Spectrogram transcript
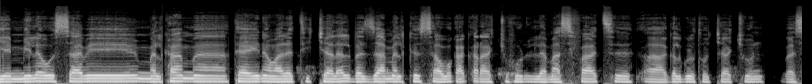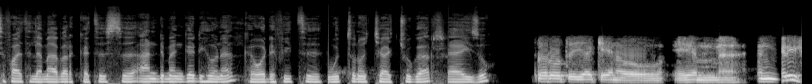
የሚለው እሳቤ መልካም ተያይ ነው ማለት ይቻላል። በዛ መልክስ አወቃቀራችሁን ለማስፋት አገልግሎቶቻችሁን በስፋት ለማበርከትስ አንድ መንገድ ይሆናል ከወደፊት ውጥኖቻችሁ ጋር ተያይዞ? ጥሩ ጥያቄ ነው። ይህም እንግዲህ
